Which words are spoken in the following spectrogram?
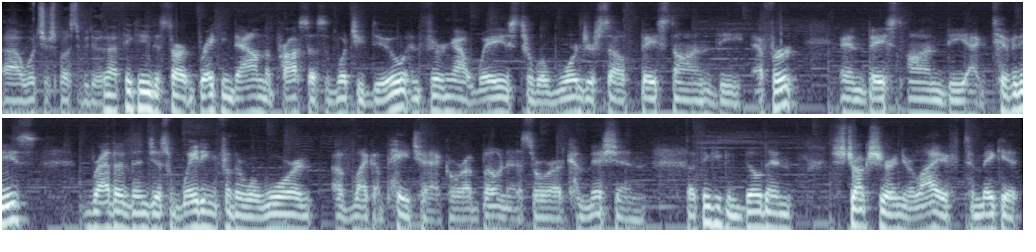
uh, what you're supposed to be doing. And I think you need to start breaking down the process of what you do and figuring out ways to reward yourself based on the effort and based on the activities rather than just waiting for the reward of like a paycheck or a bonus or a commission. So I think you can build in structure in your life to make it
